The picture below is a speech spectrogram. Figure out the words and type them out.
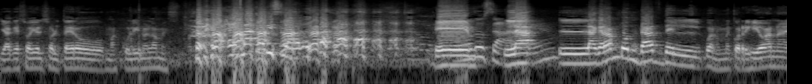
ya que soy el soltero masculino en la mesa, es más codiciado. eh, la, la gran bondad del, bueno, me corrigió Ana,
